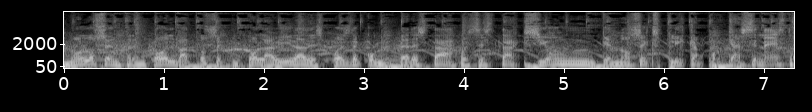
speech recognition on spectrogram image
no los enfrentó, el vato se quitó la vida después de cometer esta, pues esta acción que no se explica por qué hacen esto.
